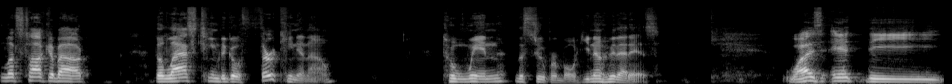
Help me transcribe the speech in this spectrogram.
let's talk about the last team to go 13 and 0 to win the Super Bowl. Do you know who that is? Was it the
